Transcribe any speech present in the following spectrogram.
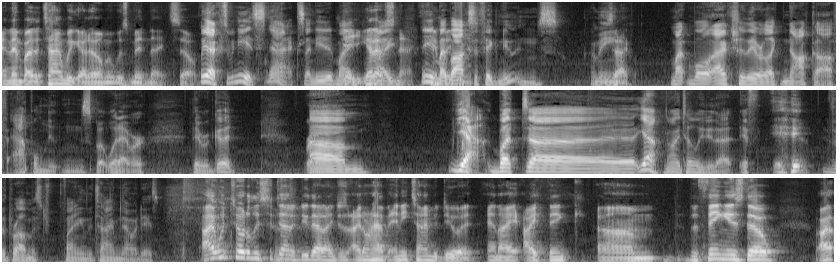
and then by the time we got home, it was midnight. So Well, yeah, because we needed snacks. I needed my Yeah, you gotta have snacks. I needed my box needs- of fig Newtons. I mean, Exactly. My, well, actually, they were like knockoff Apple Newtons, but whatever. They were good. Right. Um, yeah, but uh, yeah, no, I totally do that. If, the problem is finding the time nowadays. I would totally sit down and do that. I just I don't have any time to do it, and I I think um, the thing is though, I,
